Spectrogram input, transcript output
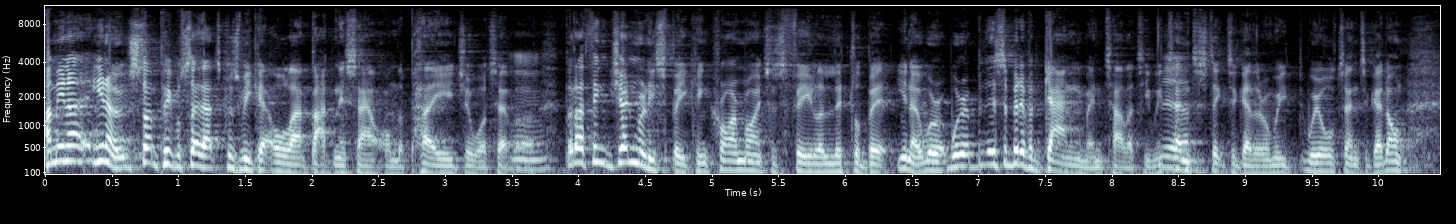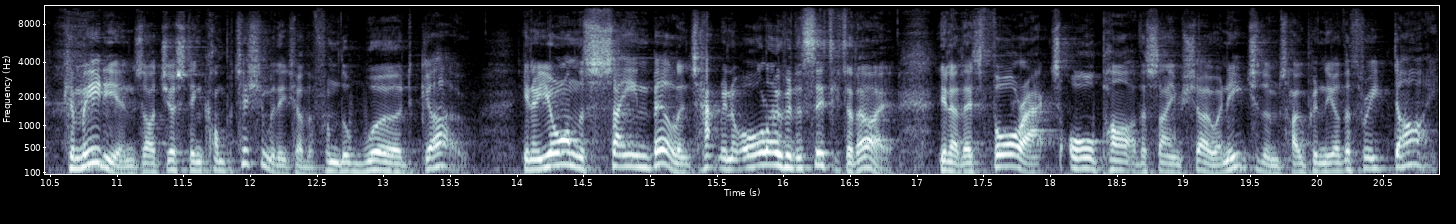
I mean, I, you know, some people say that's because we get all our badness out on the page or whatever. But I think, generally speaking, crime writers feel a little bit, you know, we're, we're, there's a bit of a gang mentality. We Yeah. tend to stick together and we, we all tend to get on. Comedians are just in competition with each other from the word go. You know, you're on the same bill, and it's happening all over the city today. You know, there's four acts, all part of the same show, and each of them's hoping the other three die.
